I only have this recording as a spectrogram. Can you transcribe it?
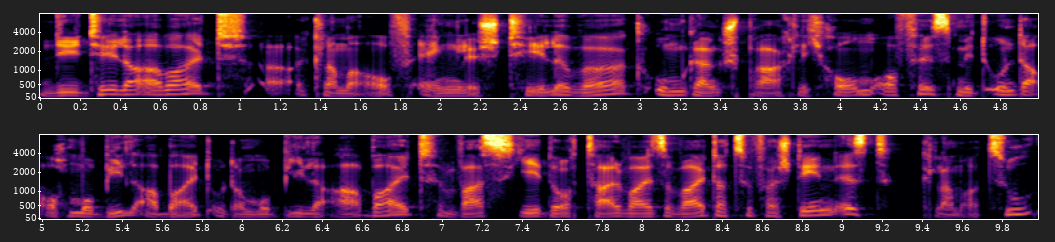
Die Telearbeit, äh, Klammer auf, Englisch Telework, umgangssprachlich Homeoffice, mitunter auch Mobilarbeit oder mobile Arbeit, was jedoch teilweise weiter zu verstehen ist, Klammer zu,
